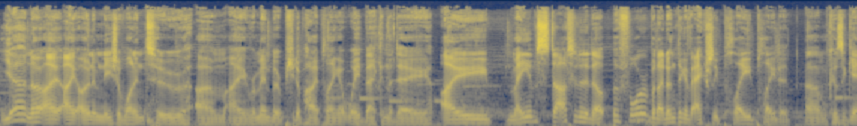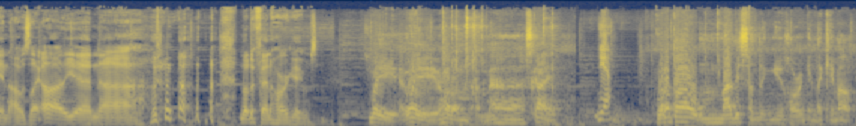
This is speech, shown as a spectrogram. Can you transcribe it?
Yeah, no, I, I own Amnesia 1 and 2. Um, I remember PewDiePie playing it way back in the day. I may have started it up before, but I don't think I've actually played played it. Um, because again, I was like, oh yeah, nah. Not a fan of horror games. Wait, wait, hold on. Um, uh, Sky. Yeah. What about Madison, the new horror game that came out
